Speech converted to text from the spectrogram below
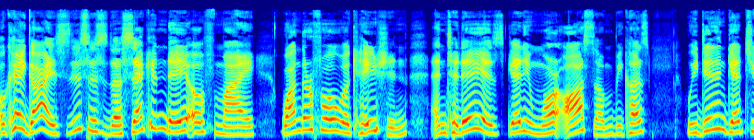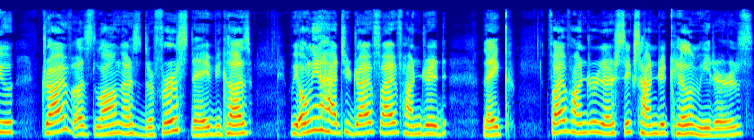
Okay, guys, this is the second day of my wonderful vacation, and today is getting more awesome because we didn't get to drive as long as the first day because we only had to drive 500, like 500 or 600 kilometers,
